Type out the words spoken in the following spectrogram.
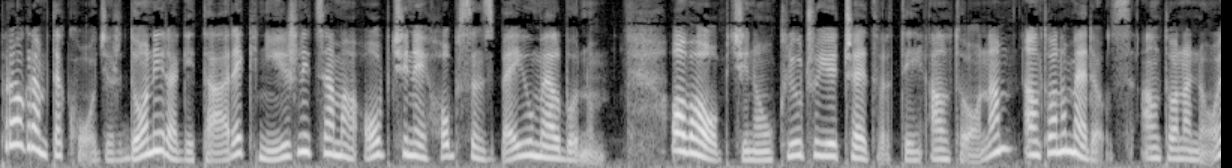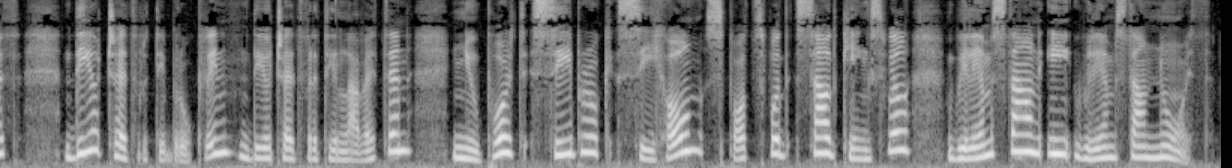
Program također donira gitare knjižnicama općine Hobsons Bay u Melbourneu. Ova općina uključuje četvrti Altona, Altona Meadows, Altona North, dio četvrti Brooklyn, dio četvrti Laverton, Newport, Seabrook, Seaholm, Spotswood, South Kingsville, Williamstown i Williamstown North.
